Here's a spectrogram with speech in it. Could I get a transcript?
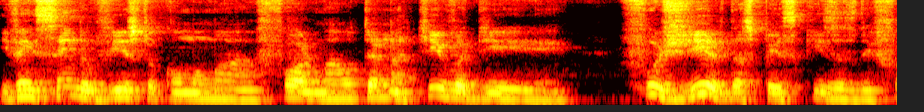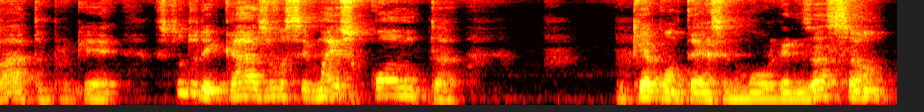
e vem sendo visto como uma forma alternativa de fugir das pesquisas de fato, porque estudo de caso você mais conta o que acontece numa organização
